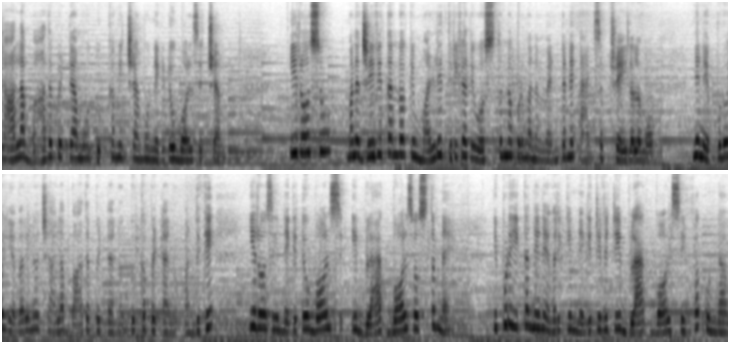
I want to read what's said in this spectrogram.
చాలా బాధ పెట్టాము దుఃఖం ఇచ్చాము నెగిటివ్ బాల్స్ ఇచ్చాము ఈరోజు మన జీవితంలోకి మళ్ళీ తిరిగి అది వస్తున్నప్పుడు మనం వెంటనే యాక్సెప్ట్ చేయగలము? నేను ఎప్పుడో ఎవరినో చాలా బాధ పెట్టాను దుఃఖ పెట్టాను అందుకే ఈరోజు ఈ నెగిటివ్ బాల్స్ ఈ బ్లాక్ బాల్స్ వస్తున్నాయి. ఇప్పుడు ఇక నేను ఎవరికి నెగిటివిటీ బ్లాక్ బాల్స్ ఇవ్వకుండా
